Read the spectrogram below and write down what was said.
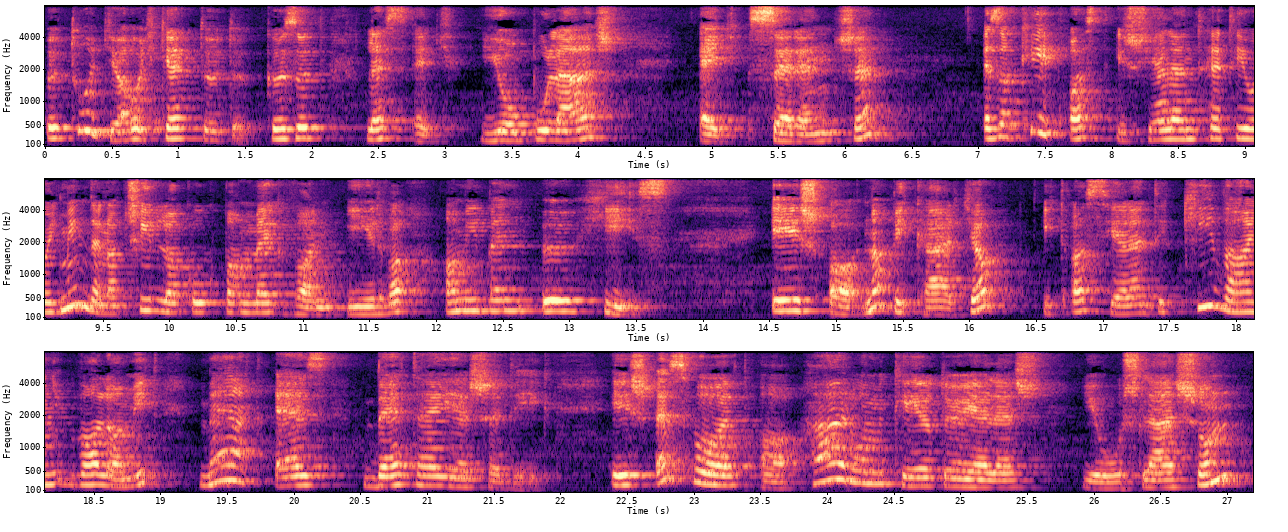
Ő tudja, hogy kettőtök között lesz egy jobbulás, egy szerencse. Ez a kép azt is jelentheti, hogy minden a csillagokban meg van írva, amiben ő hisz. És a napi kártya itt azt jelenti, kívánj valamit, mert ez beteljesedik. És ez volt a három kérdőjeles jóslásom,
